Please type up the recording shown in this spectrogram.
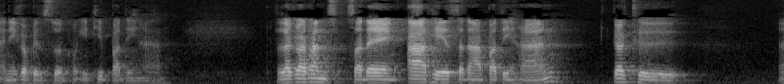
อันนี้ก็เป็นส่วนของอิทธิปฏิหาร แล้วก็ท่านแสดงอาเทศนาปฏิหาร ก็คืออ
